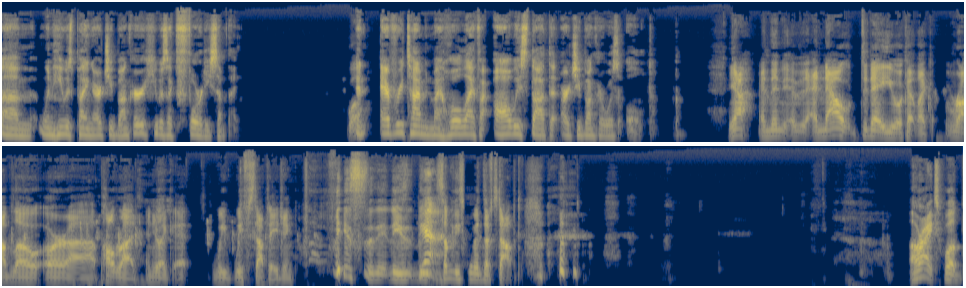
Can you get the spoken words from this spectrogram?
um when he was playing archie bunker he was like 40 something Whoa. And every time in my whole life, I always thought that Archie Bunker was old. Yeah, and then and now today you look at like Rob Lowe or uh, Paul Rudd, and you're like, eh, we we've stopped aging. these, these these yeah. some of these humans have stopped. All right. Well,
